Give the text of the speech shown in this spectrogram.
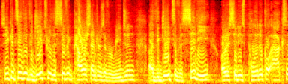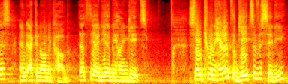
So you could say that the gates were the civic power centers of a region. Uh, the gates of a city are a city's political axis and economic hub. That's the idea behind gates. So to inherit the gates of a city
